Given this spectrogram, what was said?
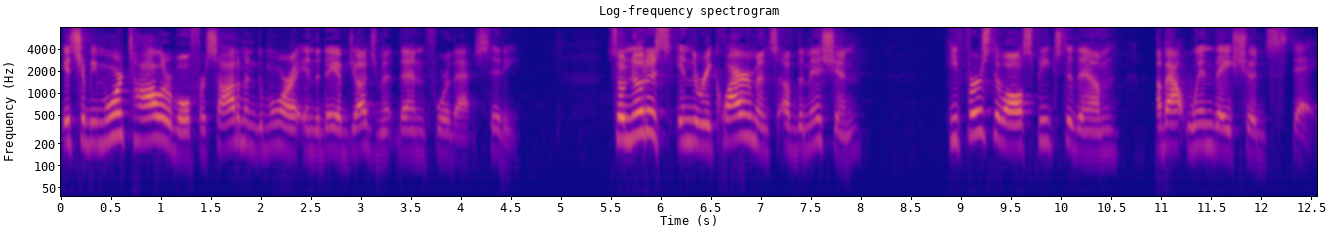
it shall be more tolerable for Sodom and Gomorrah in the day of judgment than for that city. So notice in the requirements of the mission, he first of all speaks to them about when they should stay.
